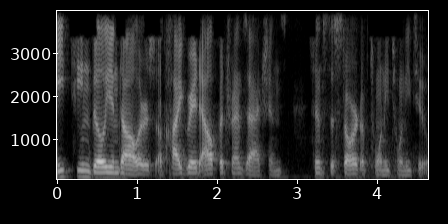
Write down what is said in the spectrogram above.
$18 billion of high-grade alpha transactions since the start of 2022.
